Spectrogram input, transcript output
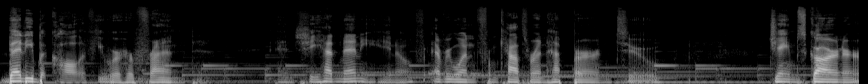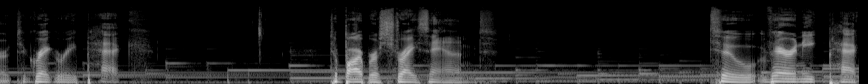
Betty Bacall, if you were her friend. And she had many, you know, everyone from Katharine Hepburn to James Garner to Gregory Peck to Barbara Streisand, to Veronique Peck,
